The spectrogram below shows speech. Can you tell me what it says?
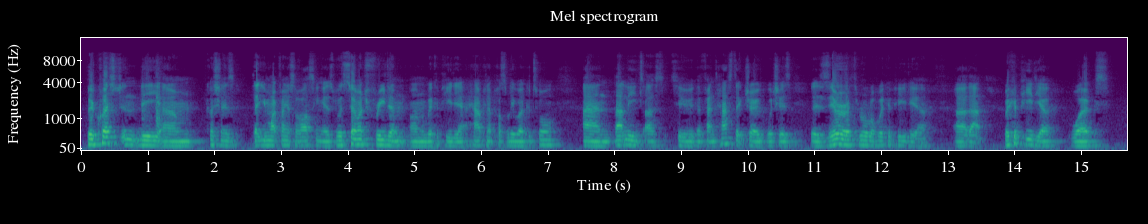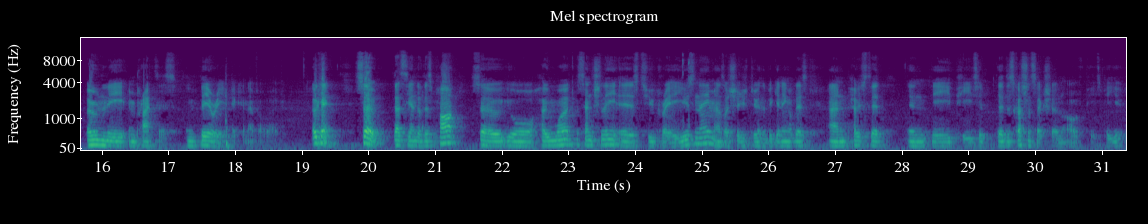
The question, the um, question is that you might find yourself asking is, with so much freedom on Wikipedia, how can it possibly work at all? And that leads us to the fantastic joke, which is the zeroth rule of Wikipedia, uh, that Wikipedia works only in practice. In theory, it can never work. Okay, so that's the end of this part. So your homework essentially is to create a username, as I showed you to do in the beginning of this, and post it in the P to the discussion section of P2PU.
